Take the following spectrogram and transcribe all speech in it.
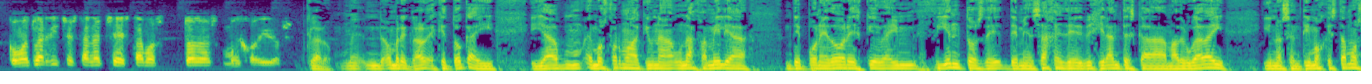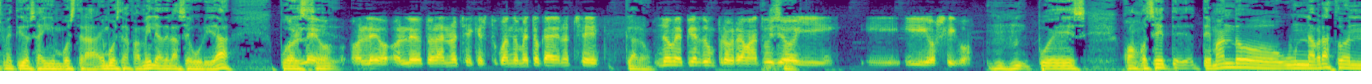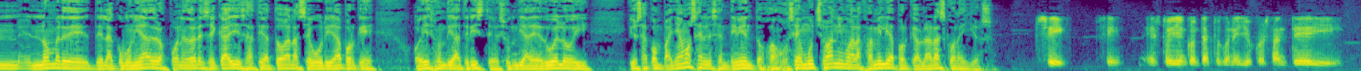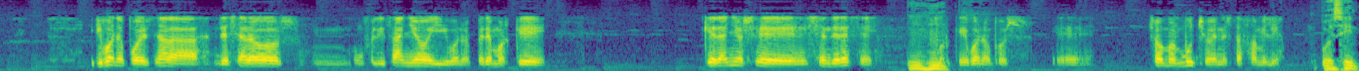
como tú has dicho, esta noche estamos todos muy jodidos. Claro, me- hombre, claro, es que toca y, y ya hemos formado aquí una, una familia de ponedores que hay cientos de, de mensajes de vigilantes cada madrugada y, y nos sentimos que estamos metidos ahí en vuestra en vuestra familia de la seguridad. Pues os leo, eh, os leo, os leo toda la noche, que cuando me toca de noche claro. no me pierdo un programa tuyo y, y, y os sigo. Pues Juan José, te, te mando un abrazo en, en nombre de, de la comunidad de los ponedores de calles hacia toda la seguridad porque hoy es un día triste, es un día de duelo y, y os acompañamos en el sentimiento. Juan José, mucho ánimo a la familia porque hablarás con ellos. Sí, sí, estoy en contacto con ellos constante y, y bueno, pues nada, desearos mm, un feliz año y bueno, esperemos que, que el año se, se enderece, porque bueno, pues eh, somos muchos en esta familia. Pues sí,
